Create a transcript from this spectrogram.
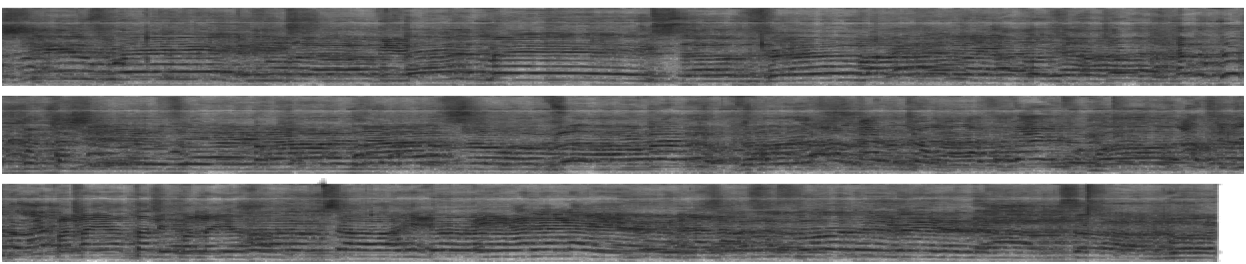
She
